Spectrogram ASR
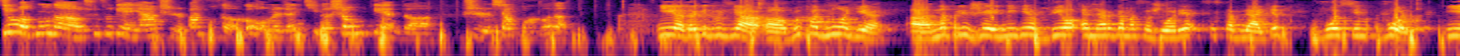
经络通的输出电压是八伏特，和我们人体的生物电的是相符合的。 И, дорогие друзья, а, выходное а, напряжение в биоэнергомассажере составляет 8 вольт. И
